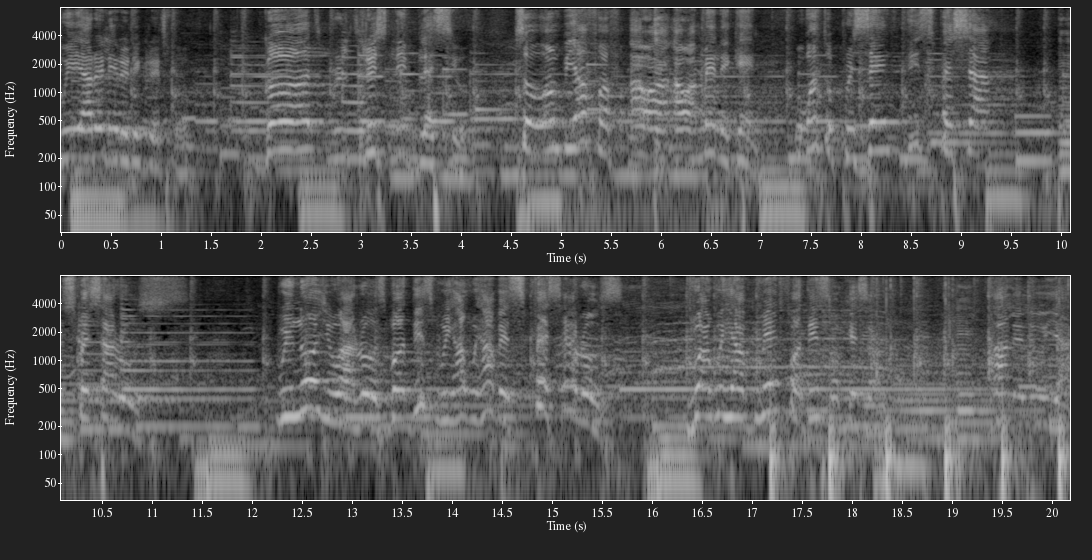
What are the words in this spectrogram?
We are really, really grateful. God richly bless you. So, on behalf of our, our men again, we want to present this special, special rose. We know you are rose, but this we have we have a special rose what we have made for this occasion. Hallelujah.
